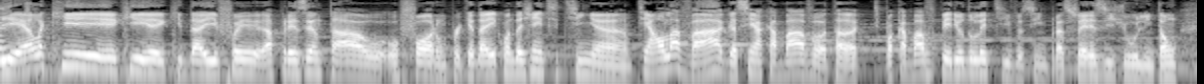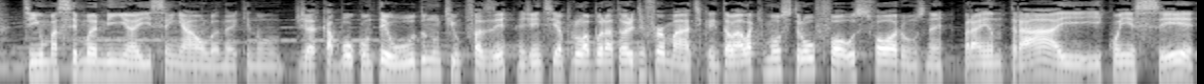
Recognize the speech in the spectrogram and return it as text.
E ela que, que, que daí foi apresentar o, o fórum, porque daí quando a gente tinha, tinha aula vaga, assim, acabava, tá, tipo, acabava o período letivo, assim, pras férias de julho, então tinha uma semaninha aí sem aula, né? Que não já acabou o conteúdo, não tinha o que fazer. A gente ia pro laboratório de informática. Então ela que mostrou os fóruns, né? Pra entrar e, e conhecer.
